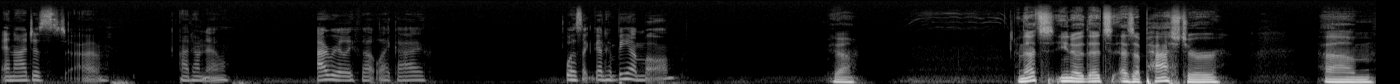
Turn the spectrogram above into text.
And I just, uh, I don't know. I really felt like I wasn't going to be a mom. Yeah. And that's you know that's as a pastor, um,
